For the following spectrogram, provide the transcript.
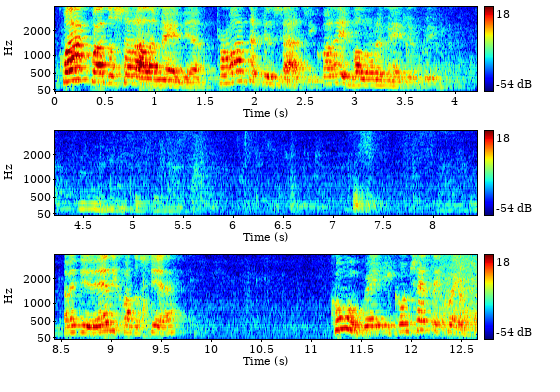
Qua quando sarà la media? Provate a pensarci, qual è il valore medio qui? Avete idea di quanto sia? Comunque il concetto è questo.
